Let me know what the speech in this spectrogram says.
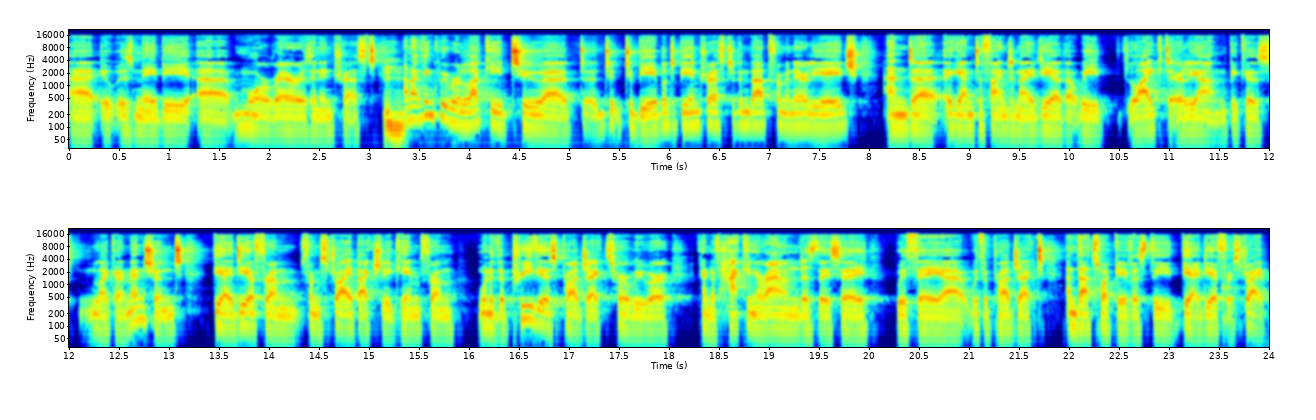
uh, it was maybe uh, more rare as an interest. Mm-hmm. And I think we were lucky to, uh, to, to to be able to be interested in that from an early age, and uh, again to find an idea that we liked early on. Because, like I mentioned, the idea from from Stripe actually came from one of the previous projects where we were kind of hacking around, as they say, with a uh, with a project, and that's what gave us the the idea for Stripe.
